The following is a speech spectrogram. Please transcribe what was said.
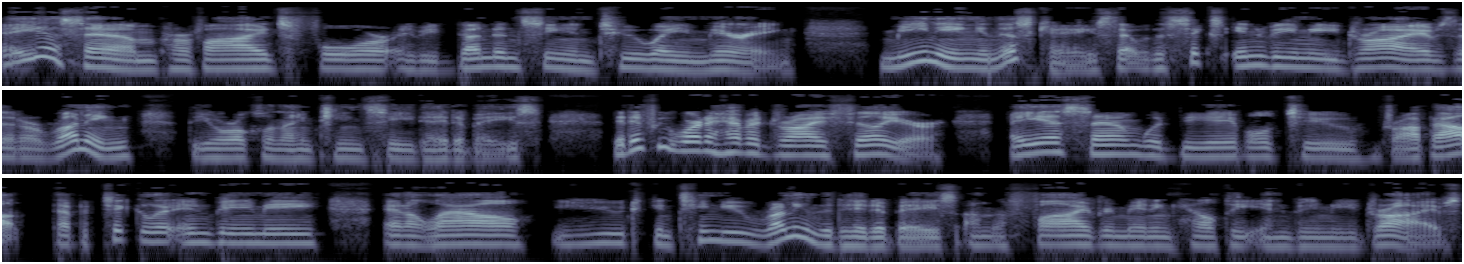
ASM provides for a redundancy and two-way mirroring meaning in this case that with the six NVMe drives that are running the Oracle 19C database, that if we were to have a drive failure, ASM would be able to drop out that particular NVMe and allow you to continue running the database on the five remaining healthy NVMe drives.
